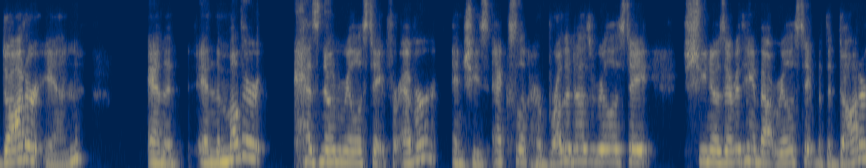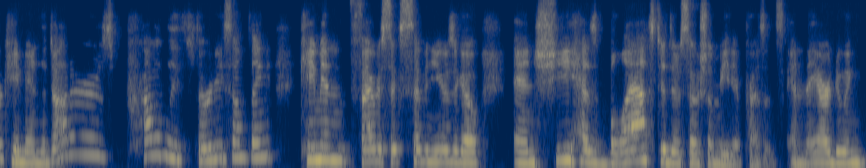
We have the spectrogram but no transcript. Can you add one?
daughter in and the, and the mother has known real estate forever and she's excellent. Her brother does real estate. She knows everything about real estate, but the daughter came in, the daughter is probably 30 something, came in five or six, seven years ago, and she has blasted their social media presence and they are doing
